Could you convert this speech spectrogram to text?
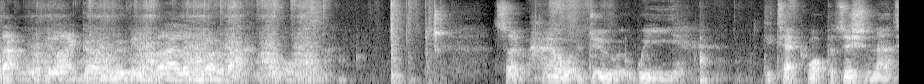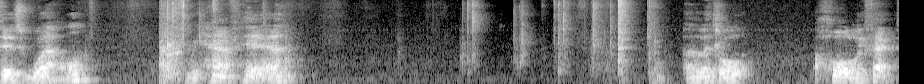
that would be like going moving a violin bow back and forth. So how do we detect what position that is? Well, we have here a little Hall effect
